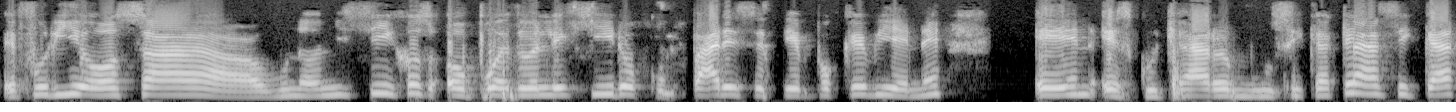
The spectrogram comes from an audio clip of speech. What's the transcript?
eh, furiosa a uno de mis hijos o puedo elegir ocupar ese tiempo que viene en escuchar música clásica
